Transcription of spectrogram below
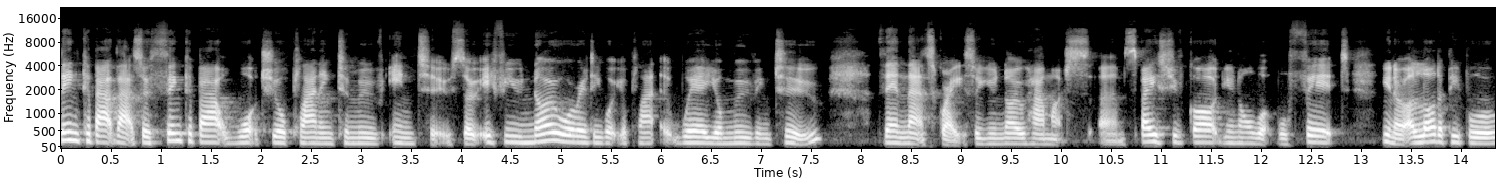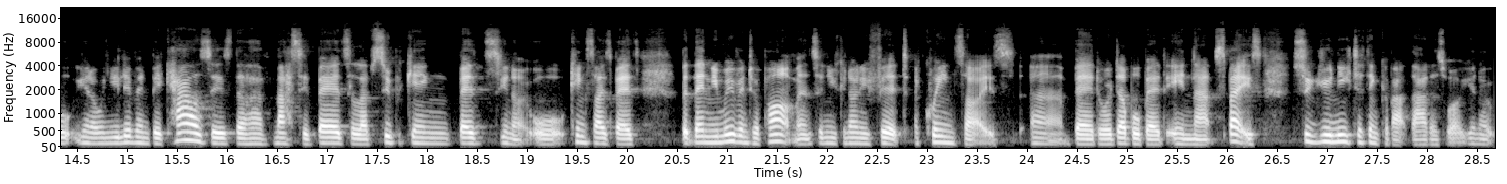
think about that. So think about what you're planning to move into. So if you know already what you're plan where you're moving to, then that's great. So you know how much um, space you've got, you know what will fit. You know, a lot of people, you know, when you live in big houses, they'll have massive beds, they'll have super king beds, you know, or king size beds. But then you move into apartments and you can only fit a queen size uh, bed or a double bed in that space. So you need to think about that as well. You know,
